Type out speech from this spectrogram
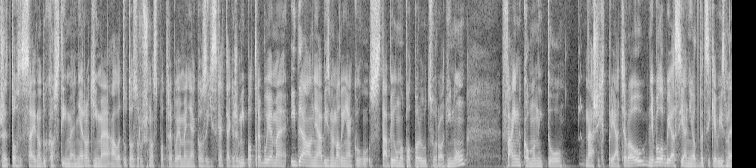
že to sa jednoducho s tým nerodíme, ale túto zručnosť potrebujeme nejako získať, takže my potrebujeme ideálne, aby sme mali nejakú stabilnú podporujúcu rodinu, fajn komunitu našich priateľov. Nebolo by asi ani od veci, keby sme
